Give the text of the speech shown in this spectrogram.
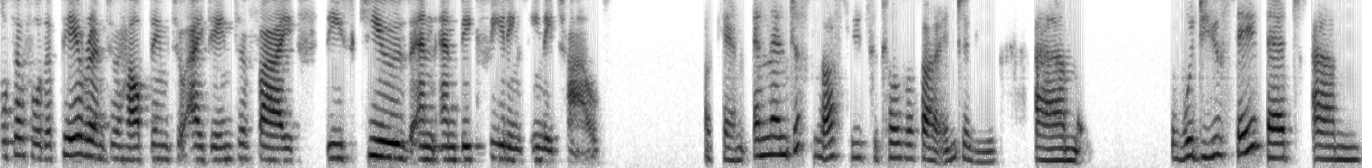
also for the parent to help them to identify these cues and and big feelings in their child. Okay and then just lastly to close off our interview um, would you say that um,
